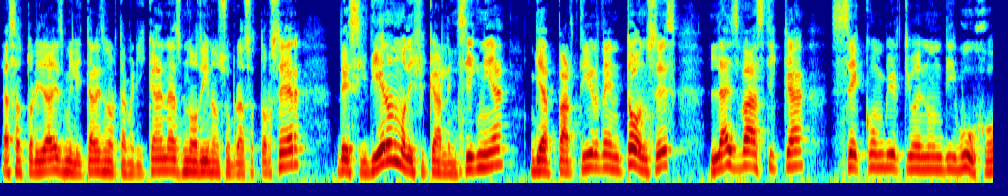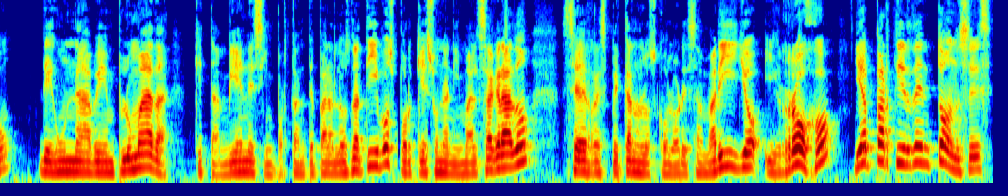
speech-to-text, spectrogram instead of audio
las autoridades militares norteamericanas no dieron su brazo a torcer, decidieron modificar la insignia y a partir de entonces la esvástica se convirtió en un dibujo de un ave emplumada, que también es importante para los nativos porque es un animal sagrado, se respetaron los colores amarillo y rojo y a partir de entonces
